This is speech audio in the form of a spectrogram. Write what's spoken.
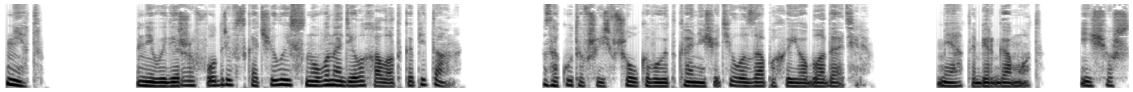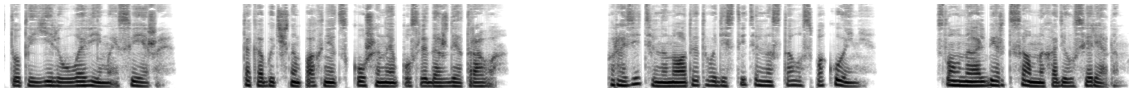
«Нет», не выдержав, Одри вскочила и снова надела халат капитана. Закутавшись в шелковую ткань, ощутила запах ее обладателя. Мята, бергамот еще что-то еле уловимое, свежее. Так обычно пахнет скошенная после дождя трава. Поразительно, но от этого действительно стало спокойнее. Словно Альберт сам находился рядом.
